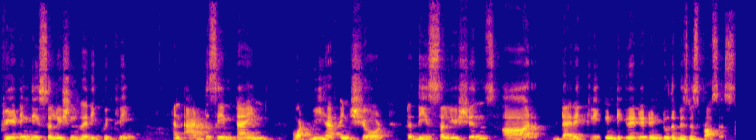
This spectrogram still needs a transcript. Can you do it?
creating these solutions very quickly. And at the same time, what we have ensured that these solutions are directly integrated into the business process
